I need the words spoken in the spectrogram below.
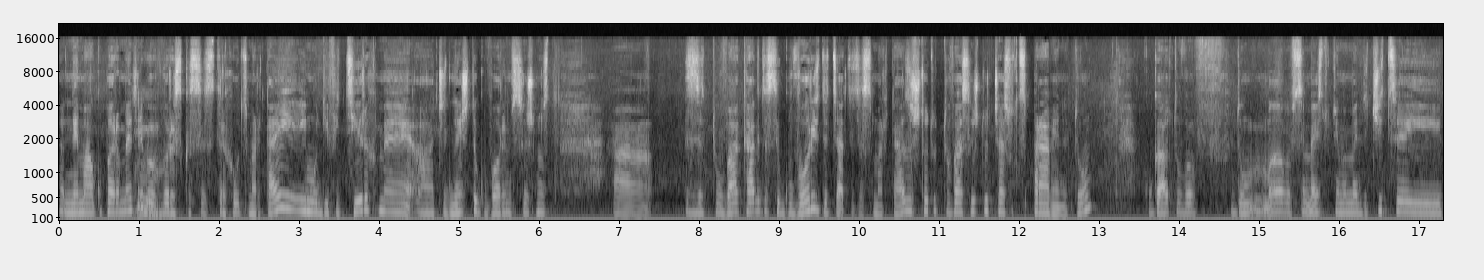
немалко параметри mm. във връзка с страха от смъртта и, и модифицирахме, а, че днес ще говорим всъщност а, за това как да се говори с децата за смъртта, защото това също е част от справянето. Когато в дома, в семейството имаме дечица и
